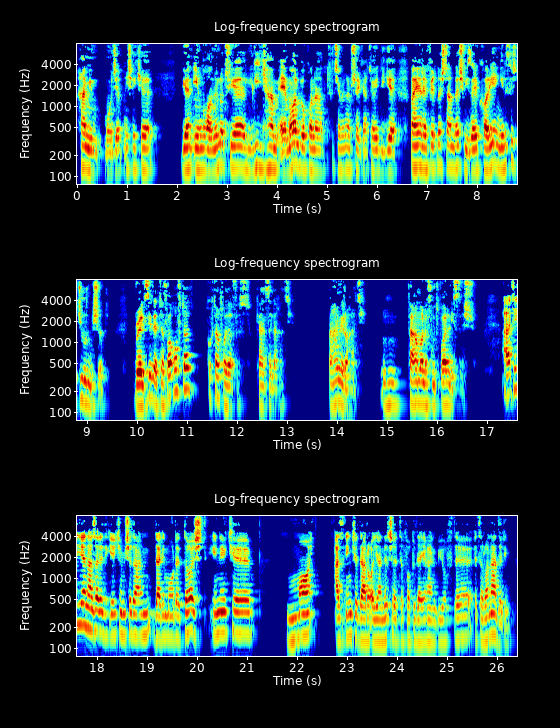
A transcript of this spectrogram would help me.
همین موجب میشه که بیان این قانون رو توی لیگ هم اعمال بکنن. تو چه می‌دونم شرکت های دیگه. من یه رفیق داشتم داشت ویزای کاری انگلیسش جور می‌شد. برگزیت اتفاق افتاد. گفتن خدافظ کنسل قضیه به همین راحتی. فقط مال فوتبال نیستش. البته یه نظر دیگه که میشه در, در این مورد داشت اینه که ما از اینکه در آینده چه اتفاقی دقیقا بیفته اطلاع نداریم.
